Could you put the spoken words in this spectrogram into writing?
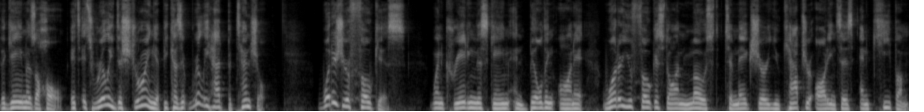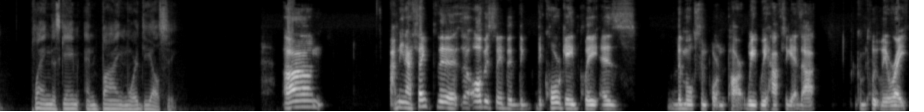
the game as a whole. It's, it's really destroying it because it really had potential. What is your focus when creating this game and building on it? What are you focused on most to make sure you capture audiences and keep them playing this game and buying more DLC? Um, I mean, I think the, the obviously the, the, the core gameplay is the most important part. We we have to get that completely right.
